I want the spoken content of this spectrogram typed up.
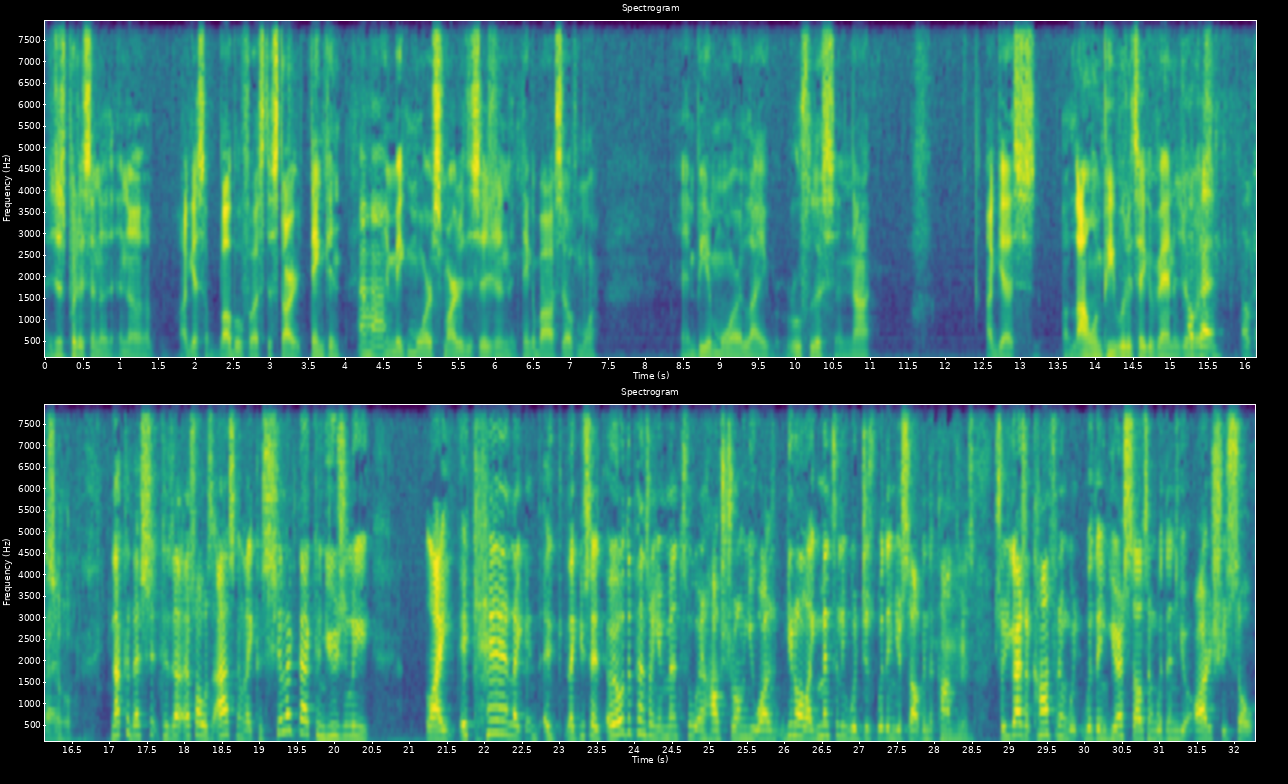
it just put us in a in a I guess a bubble for us to start thinking Uh huh. and make more smarter decisions and think about ourselves more and being more like ruthless and not I guess allowing people to take advantage of us. Okay. Okay. So Not cause that shit. Cause that's what I was asking. Like, cause shit like that can usually, like, it can like, it, like you said, it all depends on your mental and how strong you are. You know, like mentally, with just within yourself in the mm-hmm. confidence. So you guys are confident with, within yourselves and within your artistry. So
